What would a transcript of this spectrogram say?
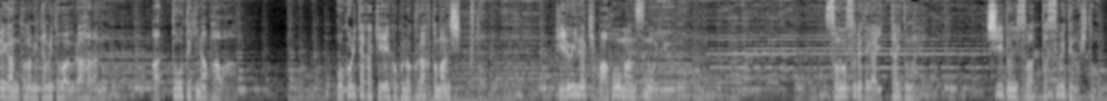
レガントな見た目とは裏腹の圧倒的なパワー。誇り高き英国のクラフトマンシップと比類なきパフォーマンスの融合。その全てが一体となりシートに座った全ての人を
